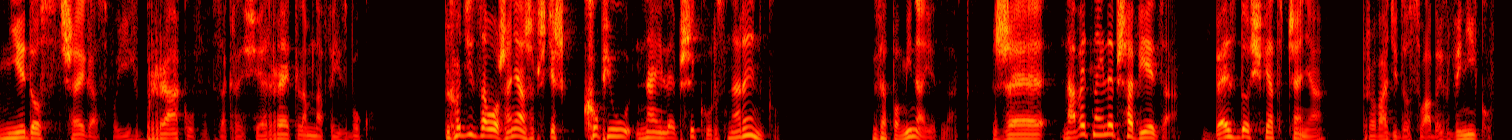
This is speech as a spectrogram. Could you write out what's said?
nie dostrzega swoich braków w zakresie reklam na Facebooku. Wychodzi z założenia, że przecież kupił najlepszy kurs na rynku. Zapomina jednak, że nawet najlepsza wiedza bez doświadczenia prowadzi do słabych wyników.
